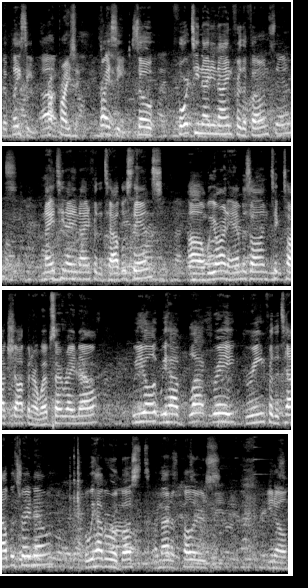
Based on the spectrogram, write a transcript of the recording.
The placing. Um, pricing. pricing. So, fourteen ninety nine for the phone stands, nineteen ninety nine for the tablet stands. Uh, we are on Amazon, TikTok Shop, and our website right now. We all, we have black, gray, green for the tablets right now, but we have a robust amount of colors. You know,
